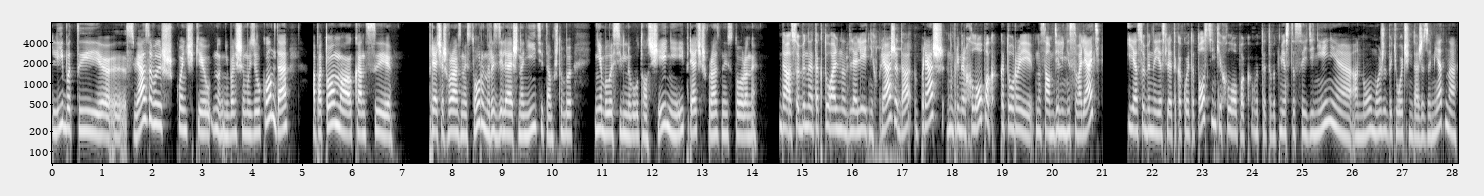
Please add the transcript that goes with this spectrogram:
либо ты э, связываешь кончики ну, небольшим узелком, да, а потом э, концы прячешь в разные стороны, разделяешь на нити, там, чтобы не было сильного утолщения, и прячешь в разные стороны. Да, особенно это актуально для летних пряжи, да. Пряж, например, хлопок, который на самом деле не свалять, и особенно если это какой-то толстенький хлопок, вот это вот место соединения, оно может быть очень даже заметно.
